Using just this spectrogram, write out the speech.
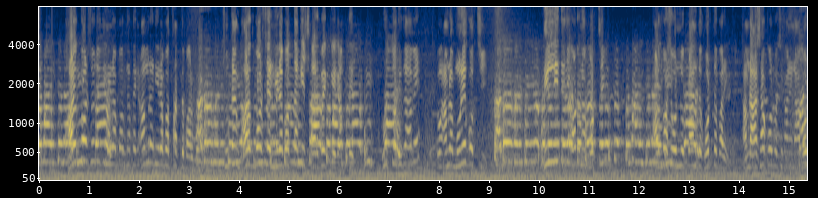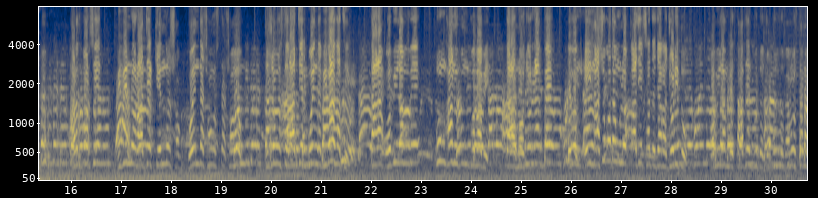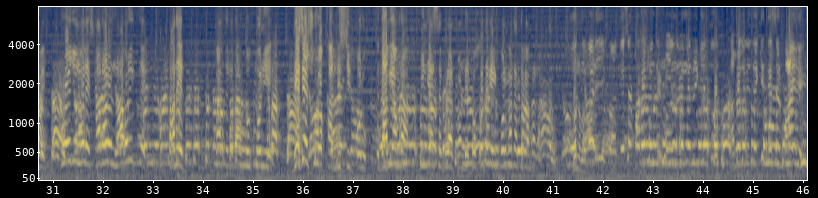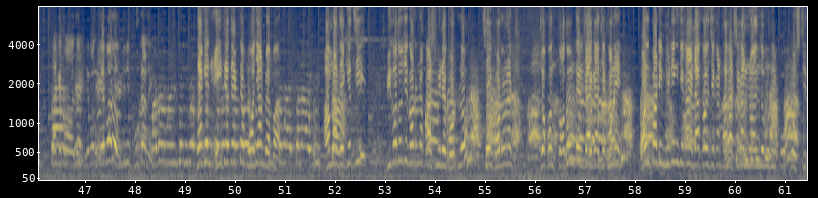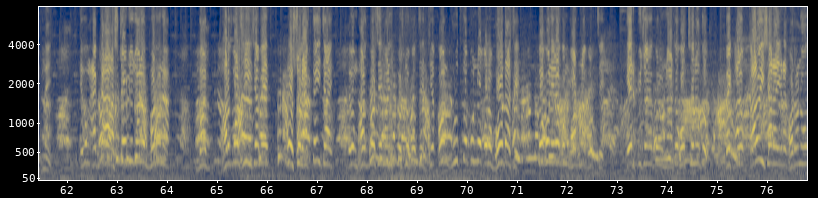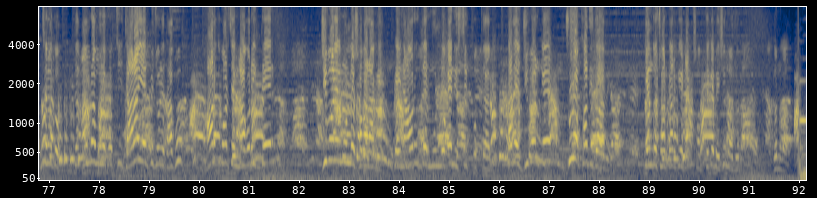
ভারতবর্ষ যদি নিরাপদ না থাকে আমরা নিরাপদ থাকতে পারব সুতরাং ভারতবর্ষের নিরাপত্তাকে সর্বেক্ষে আমাদের গুরুত্ব দিতে হবে এবং আমরা মনে করছি দিল্লিতে যে ঘটনা ঘটছে ভারতবর্ষে অন্য প্রান্তে ঘটতে পারে। আমরা আশা করব সেখানে না ঘটুক। ভারতবর্ষের বিভিন্ন রাজ্যের কেন্দ্র গোয়েন্দা সংস্থা সহ যে সমস্ত রাজ্যের গোয়েন্দা বিভাগ আছে তারা অবিলম্বে পুঙ্খানুপুঙ্খভাবে তারা নজর রাখবে এবং এই নাশকতামূলক কাজের সাথে যারা জড়িত অবিলম্বে তাদের বিরুদ্ধে যথাযথ ব্যবস্থা নেবে। প্রয়োজন হলে সাধারণ নাগরিকদের তাদের কাছ থেকে তার তথ্য নিয়ে দেশের সুরক্ষা নিশ্চিত করুক। দাবি আমরা ইন্ডিয়ান সেকুলার ফ্রন্টের পক্ষ থেকে এই কলকাতা থেকে আমরা ধন্যবাদ। দেশের প্রধানমন্ত্রী নরেন্দ্র মোদী কিন্তু আমরা যদি দেখি দেশের বাইরে তাকে পাওয়া যায় এবং এবারও তিনি ভুটানে। দেখেন এইটা তো একটা মজার ব্যাপার। আমরা দেখেছি বিগত যে ঘটনা কাশ্মীরে ঘটলো, সেই ঘটনা যখন তদন্তের জায়গায় যেখানে অল পার্টি মিটিং যেখানে ডাকা হয় যেখানে থাকার, সেখানে নরেন্দ্র মোদী উপ- উপস্থিত নেই। এবং একটা আশ্চর্যজনক ঘটনা বা ভারতবর্ষী হিসাবে প্রশ্ন রাখতেই চায় এবং ভারতবর্ষের মানুষ প্রশ্ন করছে, যখন গুরুত্বপূর্ণ কোনো ভোট আছে তখন এরকম ঘটনা ঘটছে। এর পিছনে কোনো নাটক হচ্ছে না তো? কারও কারও ইশারায় এটা ঘটানো হচ্ছে না তো? আমরা মনে করছি যারাই এর পিছনে থাকুক, ভারতবর্ষের নাগরিকদের জীবনের মূল্য সবার আগে। এই নাগরিকদের মূল্যকে নিশ্চিত করতে হবে। তাদের জীবনকে সুরক্ষা দিতে হবে। কেন্দ্র সরকারকে এটা সব থেকে বেশি নজর রাখতে হবে। ধন্যবাদ।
